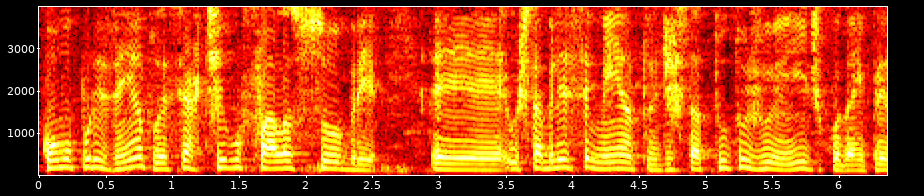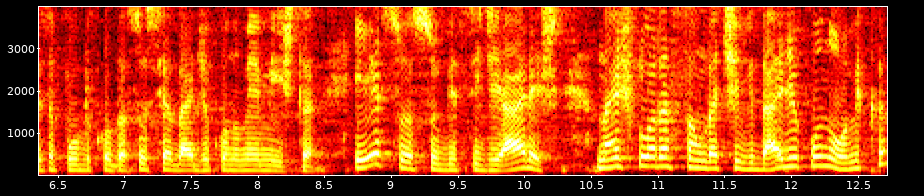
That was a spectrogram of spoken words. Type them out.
Como, por exemplo, esse artigo fala sobre eh, o estabelecimento de estatuto jurídico da empresa pública ou da sociedade de economia mista e suas subsidiárias na exploração da atividade econômica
